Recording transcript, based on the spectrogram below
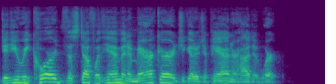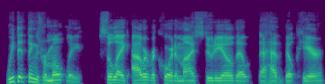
did you record the stuff with him in America, or did you go to Japan, or how did it work? We did things remotely. So, like, I would record in my studio that that I have built here,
